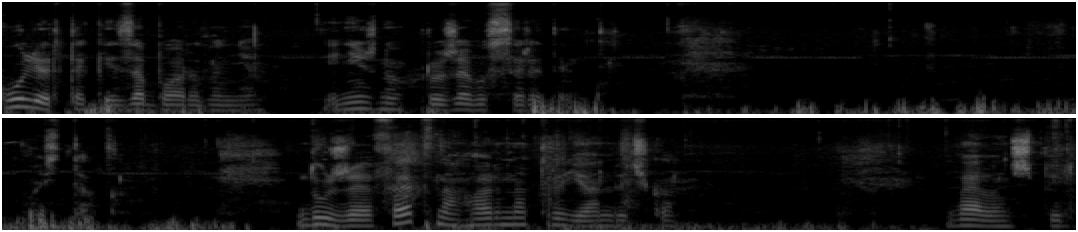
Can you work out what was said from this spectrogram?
колір такий забарвлення і ніжну рожеву серединку. Ось так. Дуже ефектна, гарна трояндочка. Веленшпіль.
